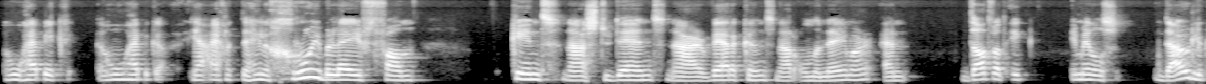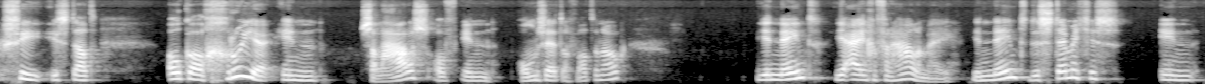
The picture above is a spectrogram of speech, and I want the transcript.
Hoe heb ik, hoe heb ik ja, eigenlijk de hele groei beleefd van kind naar student, naar werkend, naar ondernemer? En dat wat ik inmiddels duidelijk zie, is dat ook al groeien in salaris of in omzet of wat dan ook, je neemt je eigen verhalen mee. Je neemt de stemmetjes in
